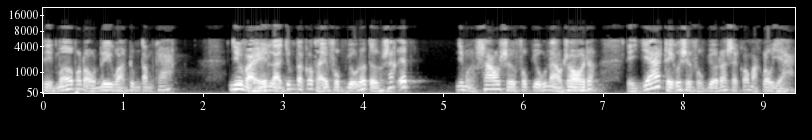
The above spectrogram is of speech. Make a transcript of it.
thì mới bắt đầu đi qua trung tâm khác. Như vậy là chúng ta có thể phục vụ đối tượng rất ít. Nhưng mà sau sự phục vụ nào rồi đó, thì giá trị của sự phục vụ đó sẽ có mặt lâu dài.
